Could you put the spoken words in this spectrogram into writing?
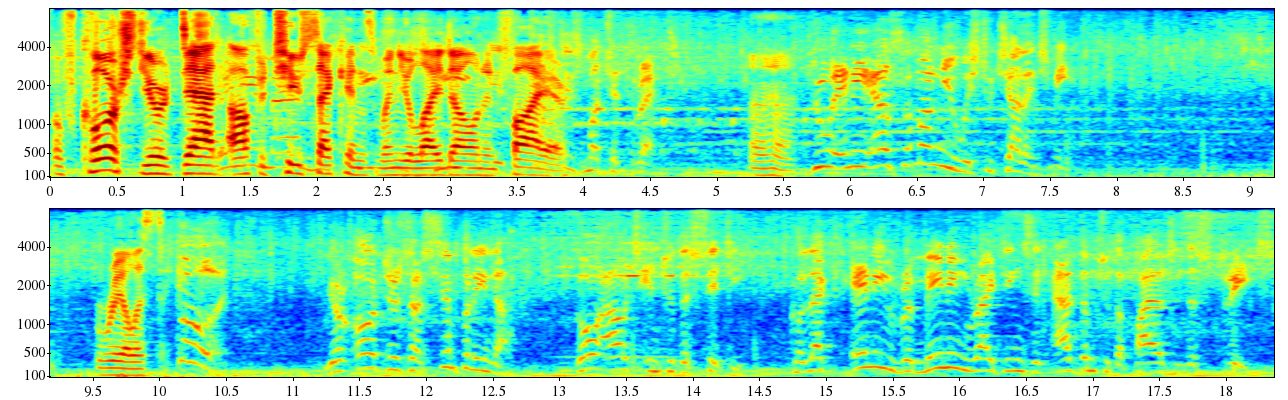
Of course you're dead after two seconds when you lie down and fire. as much a threat. Uh-huh. Do any else among you wish to challenge me? Realistic. Good. Your orders are simple enough. Go out into the city, collect any remaining writings and add them to the piles in the streets.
